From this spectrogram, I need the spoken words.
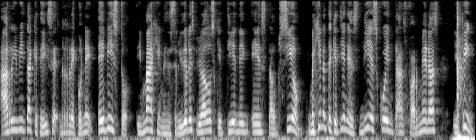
arribita que te dice reconnect. He visto imágenes de servidores privados que tienen esta opción. Imagínate que tienes 10 cuentas farmeras y ping,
